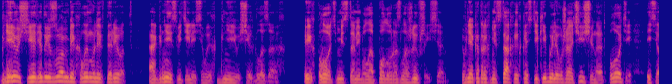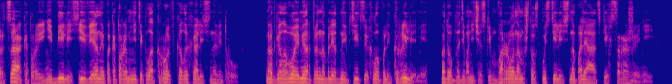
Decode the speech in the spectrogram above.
Гниющие ряды зомби хлынули вперед. Огни светились в их гниющих глазах. Их плоть местами была полуразложившейся. В некоторых местах их костяки были уже очищены от плоти, и сердца, которые не бились, и вены, по которым не текла кровь, колыхались на ветру. Над головой мертвенно-бледные птицы хлопали крыльями, подобно демоническим воронам, что спустились на поля адских сражений —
